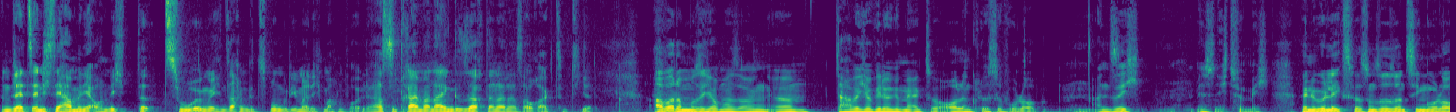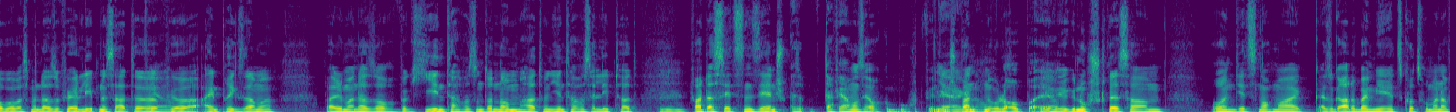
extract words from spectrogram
Und letztendlich, sie haben ihn ja auch nicht dazu irgendwelchen Sachen gezwungen, die man nicht machen wollte. Hast du dreimal Nein gesagt, dann hat er es auch akzeptiert. Aber da muss ich auch mal sagen, ähm, da habe ich auch wieder gemerkt, so All-Inclusive-Urlaub an sich ist nichts für mich. Wenn du überlegst, was unsere sonstigen Urlaube, was man da so für Erlebnisse hatte, Ja. für einprägsame, weil man da so auch wirklich jeden Tag was unternommen hat und jeden Tag was erlebt hat, war das jetzt ein sehr, also dafür haben wir es ja auch gebucht, für einen Ja, entspannten genau. Urlaub, weil Ja. wir genug Stress haben und jetzt nochmal, also gerade bei mir jetzt kurz vor meiner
